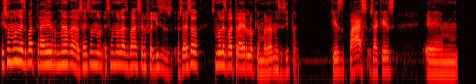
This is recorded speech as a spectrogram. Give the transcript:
eso no les va a traer nada, o sea, eso no, eso no las va a hacer felices, o sea, eso, eso no les va a traer lo que en verdad necesitan, que es paz, o sea, que es eh,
